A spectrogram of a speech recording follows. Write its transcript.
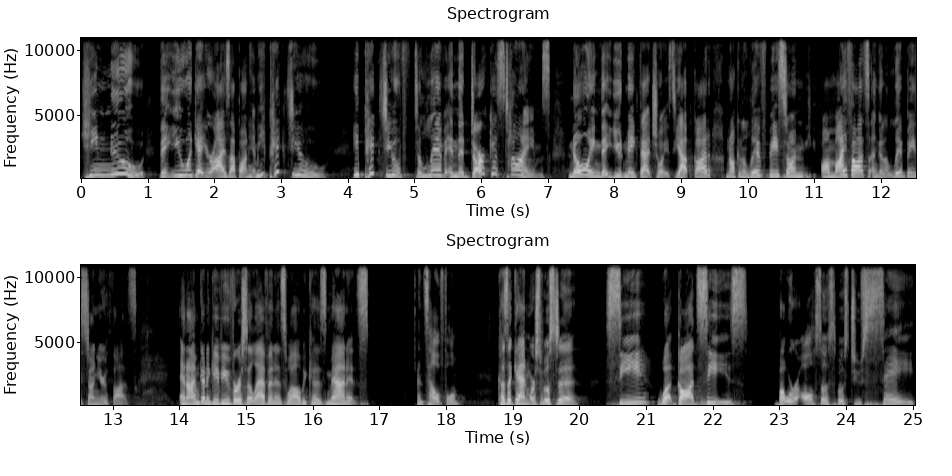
he knew that you would get your eyes up on him. He picked you. He picked you to live in the darkest times, knowing that you'd make that choice. Yep, God, I'm not going to live based on, on my thoughts. I'm going to live based on your thoughts. And I'm going to give you verse 11 as well because, man, it's, it's helpful. Because again, we're supposed to see what God sees, but we're also supposed to say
